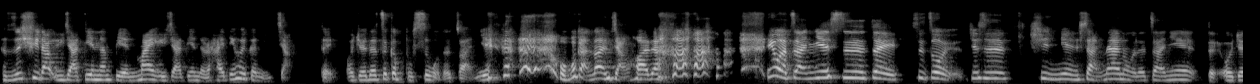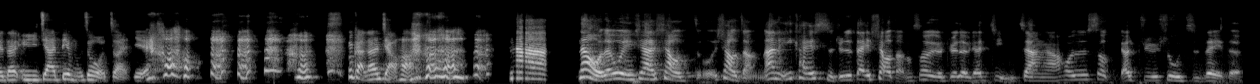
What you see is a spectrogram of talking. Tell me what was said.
可是去到瑜伽垫那边卖瑜伽垫的人，他一定会跟你讲。对，我觉得这个不是我的专业，我不敢乱讲话的，因为我专业是对是做就是训练上，但我的专业对我觉得瑜伽垫不是我专业，不敢乱讲话。那那我再问一下校校长，那你一开始就是带校长的时候，有觉得比较紧张啊，或者是受比较拘束之类的？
